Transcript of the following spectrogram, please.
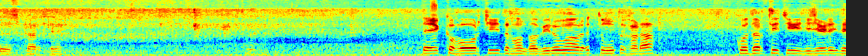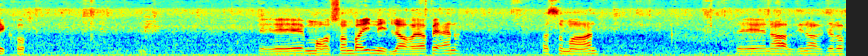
ਇਸ ਕਰਕੇ। ਤੇ ਇੱਕ ਹੋਰ ਚੀਜ਼ ਦਿਖਾਉਂਦਾ ਵੀਰੋ ਮੈਂ, ਉਰੇ ਤੂੰ ਤੇ ਖੜਾ। ਕੁਦਰਤੀ ਚੀਜ਼ ਜਿਹੜੀ ਦੇਖੋ। ਤੇ ਮੌਸਮ ਬਾਈ ਨੀਲਾ ਹੋਇਆ ਪਿਆ ਨਾ। ਅਸਮਾਨ ਤੇ ਨਾਲ ਦੀ ਨਾਲ ਚਲੋ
